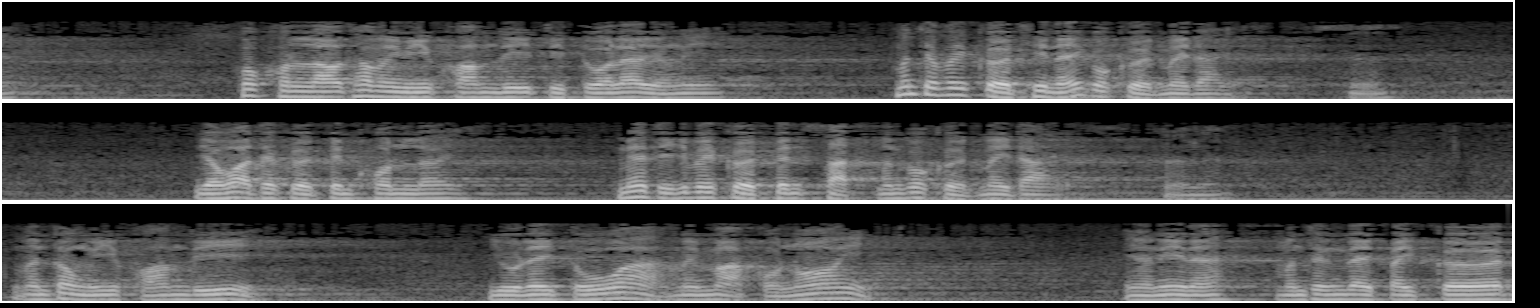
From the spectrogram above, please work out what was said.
นะเพราะคนเราถ้าไม่มีความดีติดตัวแล้วอย่างนี้ มันจะไปเกิดที่ไหนก็เกิดไม่ได้ อย่าว่าจะเกิดเป็นคนเลย แม้แต่จะไปเกิดเป็นสัตว์ มันก็เกิดไม่ได้นะมันต้องมีความดี อยู่ในตัวไม่มากก็น้อย อย่างนี้นะมันถึงได้ไปเกิด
